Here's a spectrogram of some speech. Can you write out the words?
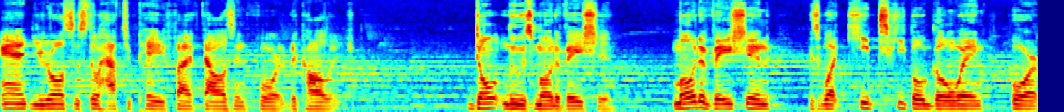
and you also still have to pay five thousand for the college. Don't lose motivation. Motivation is what keeps people going for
